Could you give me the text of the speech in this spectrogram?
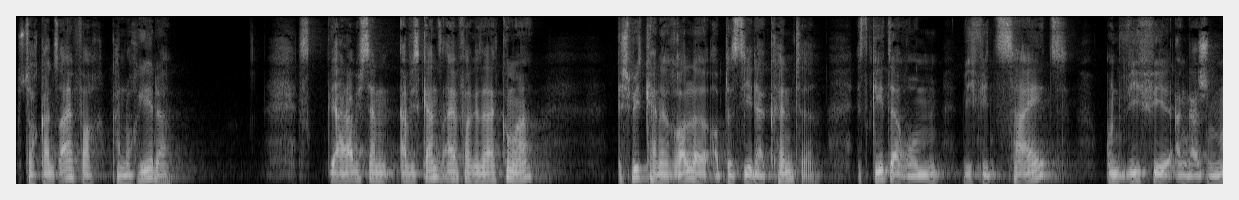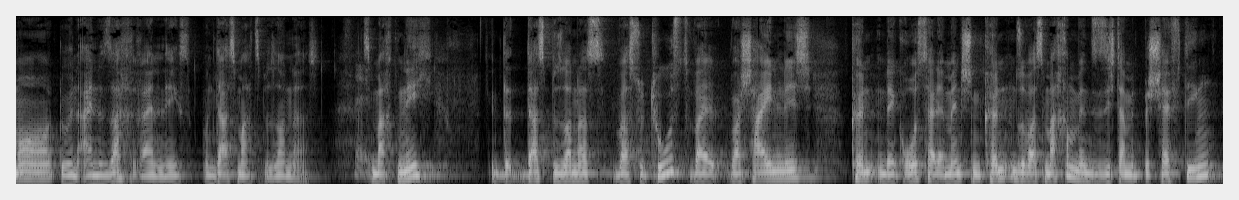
Ist doch ganz einfach, kann doch jeder. Es- Da habe ich dann, habe ich ganz einfach gesagt, guck mal, es spielt keine Rolle, ob das jeder könnte. Es geht darum, wie viel Zeit und wie viel Engagement du in eine Sache reinlegst und das macht's besonders. Es macht nicht das besonders, was du tust, weil wahrscheinlich könnten der Großteil der Menschen könnten sowas machen, wenn sie sich damit beschäftigen.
